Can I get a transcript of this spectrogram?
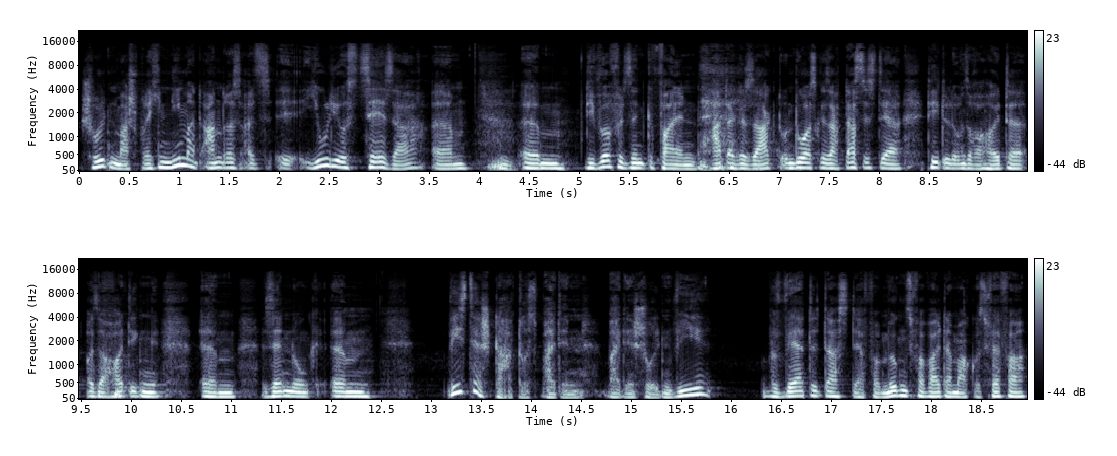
Schulden mal sprechen. Niemand anderes als äh, Julius Caesar, ähm, hm. ähm, die Würfel sind gefallen, hat er gesagt. Und du hast gesagt, das ist der Titel unserer heute, unserer heutigen ähm, Sendung. Ähm, wie ist der Status bei den, bei den Schulden? Wie bewertet das der Vermögensverwalter Markus Pfeffer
